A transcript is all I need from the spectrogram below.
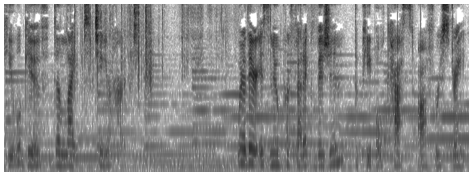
He will give delight to your heart. Where there is no prophetic vision, the people cast off restraint,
